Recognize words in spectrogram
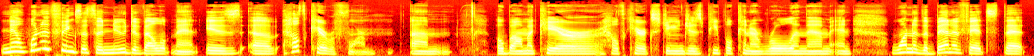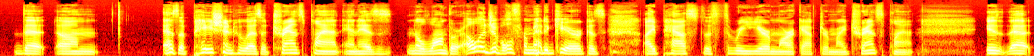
Now, one of the things that's a new development is uh, healthcare reform. Um, Obamacare, healthcare exchanges, people can enroll in them, and one of the benefits that that um, as a patient who has a transplant and is no longer eligible for Medicare because I passed the three year mark after my transplant, is that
